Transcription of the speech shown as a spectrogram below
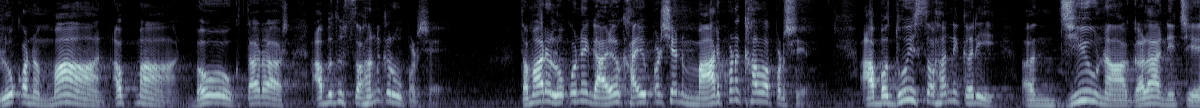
લોકોના માન, અપમાન, ભોગ તરસ આ બધું સહન કરવું પડશે. તમારે લોકોને ગાળ્યો ખાવી પડશે અને માર પણ ખાવા પડશે. આ બધું સહન કરી જીવના ગળા નીચે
